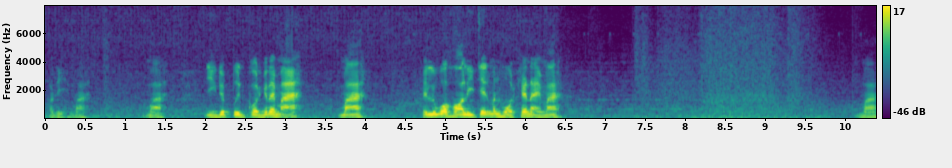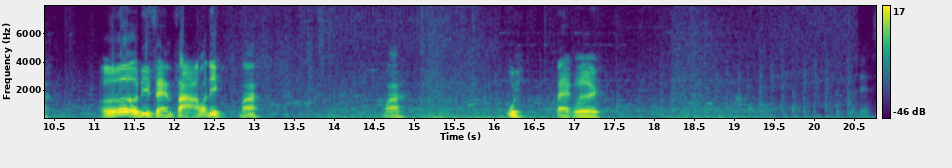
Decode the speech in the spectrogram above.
เอาดิ มา มา ยิงด้วยปืนกลก็ได้มา มา ให้รู้ว่าฮอลลีเจนมันโหดแค่ไหนมา มา เออดีแสนสามอะดิ มา มา อุ้ย แตกเลย This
